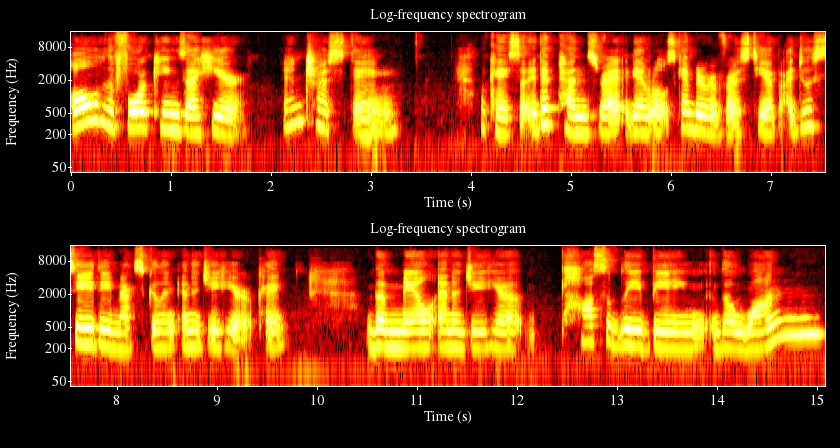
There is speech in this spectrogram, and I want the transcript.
All of the four kings are here. Interesting. Okay so it depends right? Again roles can be reversed here but i do see the masculine energy here okay? The male energy here possibly being the one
